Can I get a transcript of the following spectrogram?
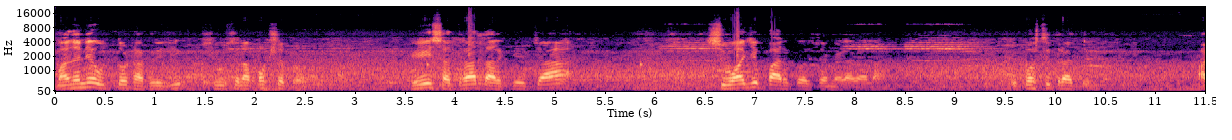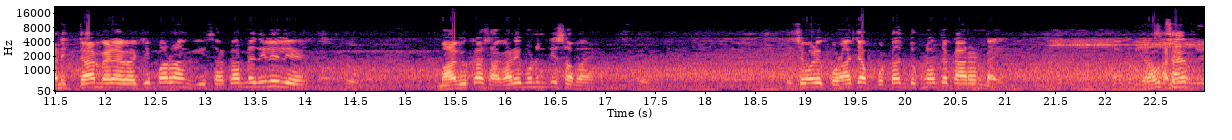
माननीय उद्धव ठाकरेजी शिवसेना पक्षप्रमुख हे सतरा तारखेच्या शिवाजी पार्कवरच्या मेळाव्याला उपस्थित राहतील. आणि त्या मेळाव्याची परवानगी सरकारने दिलेली आहे. महाविकास आघाडी म्हणून ती सभा आहे. त्याच्यामुळे कोणाच्या पोटात दुखण्याचं कारण नाही. राऊत साहेब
